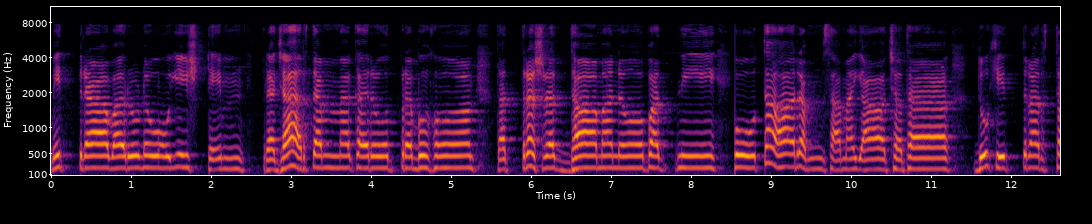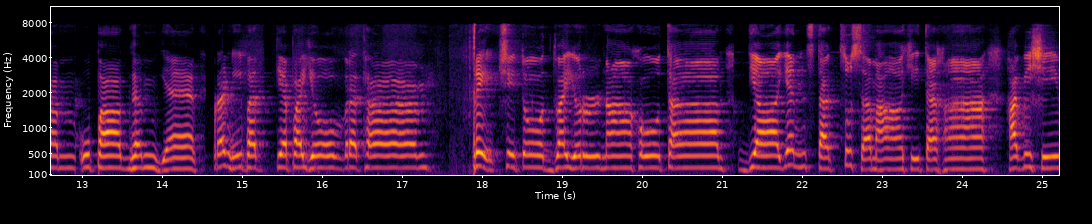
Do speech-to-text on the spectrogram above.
मित्रावरुणो इष्टिं प्रजार्थम् अकरोत् प्रभुः। तत्र श्रद्धा मनोपत्नी होतारं समयाचत दुहित्रर्थम् उपागम्य प्रणिपत्यपयोव्रता प्रेक्षितो द्वयुर्नाहोता ध्यायन्स्तत्सु समाहितः। हविषि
